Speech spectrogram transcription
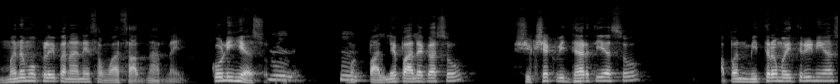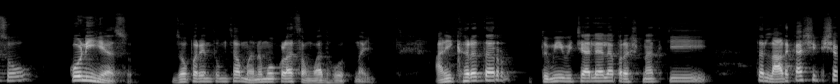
मनमोकळेपणाने संवाद साधणार नाही, कोणीही असो. हं, हं. मग पाल्य-पालक असो, शिक्षक-विद्यार्थी असो, आपण मित्र-मैत्रिणी असो, कोणीही असो. जोपर्यंत तुमचा मनमोकळा संवाद होत नाही. आणि खरं तर तुम्ही विचारलेल्या प्रश्नात, की तर लाडका शिक्षक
